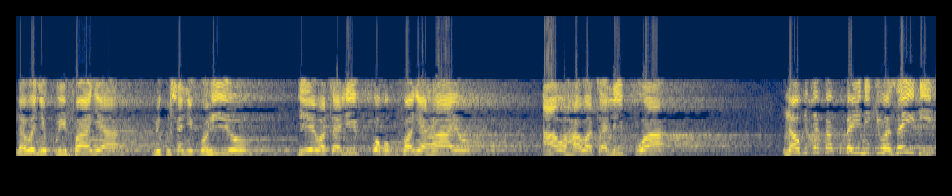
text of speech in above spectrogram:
na wenye kuifanya mikusanyiko hiyo je watalipwa kwa kufanya hayo au hawatalipwa? Na ukitaka kubainikiwa zaidi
